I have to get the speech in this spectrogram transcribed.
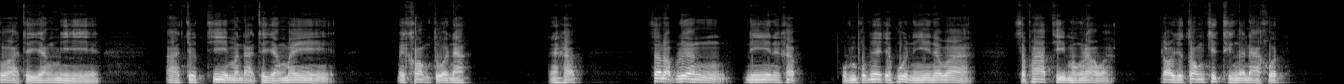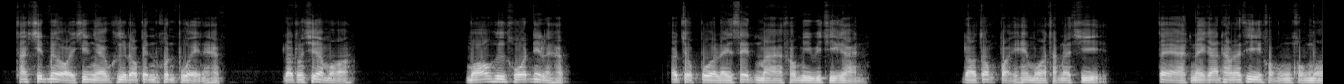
ก็อาจจะยังมีจุดที่มันอาจจะยังไม่ไม่คล่องตัวนักนะครับสำหรับเรื่องนี้นะครับ ผมผมอยากจะพูดอย่างนี้นะว่า สภาพทีมของเราอะเราจะต้องคิดถึงอนาคต ถ้าคิดไม่ออกคิดไงก็คือเราเป็นคนป่วยนะครับ เราต้องเชื่อหมอ หมอคือโค้ชนี่แหละครับเขาจบโปรไลเซนมาเขามีวิธีการ เราต้องปล่อยให้หมอทำหน้าที่ แต่ในการทำหน้าที่ของของหมอ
